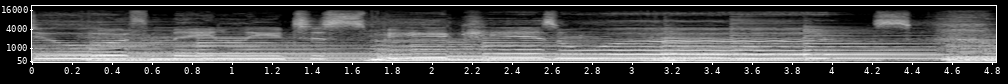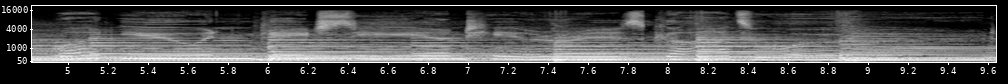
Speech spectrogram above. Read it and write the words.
to earth mainly to speak his words. What you engage, see, and hear is God's word.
